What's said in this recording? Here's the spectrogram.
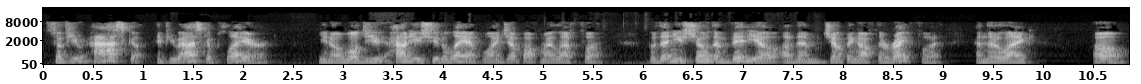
So if you ask a, if you ask a player, you know, well, do you how do you shoot a layup? Well, I jump off my left foot. But then you show them video of them jumping off their right foot, and they're like, oh,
